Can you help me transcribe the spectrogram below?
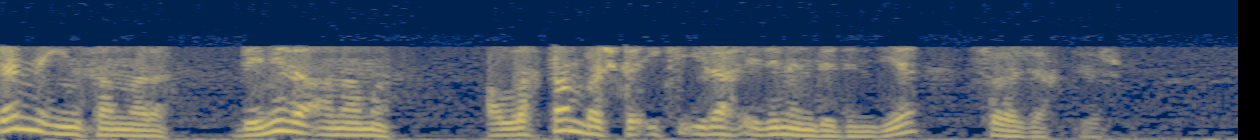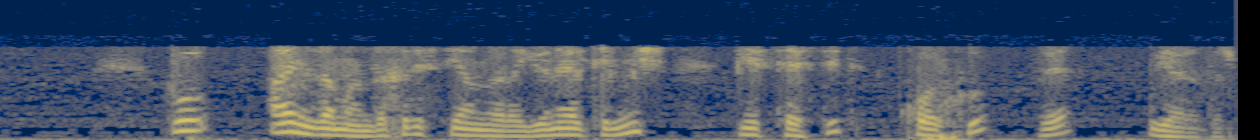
sen mi insanlara beni ve anamı Allah'tan başka iki ilah edinin dedin diye soracak diyor. Bu aynı zamanda Hristiyanlara yöneltilmiş bir tehdit, korku ve uyarıdır.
